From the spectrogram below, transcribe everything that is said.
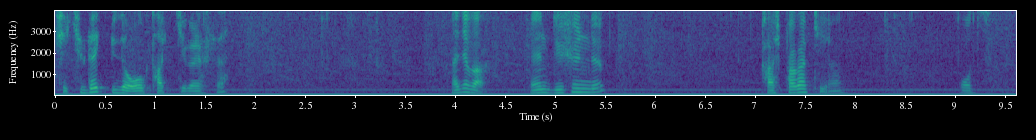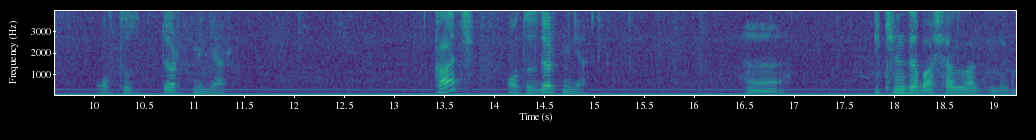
Çekirdek bize ortak girerse. Acaba ben düşündüm. Kaç para ki ya? Ot- 34 milyar. Kaç? 34 milyar. He. İkinize başarılar dilerim.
